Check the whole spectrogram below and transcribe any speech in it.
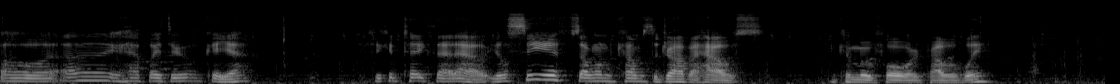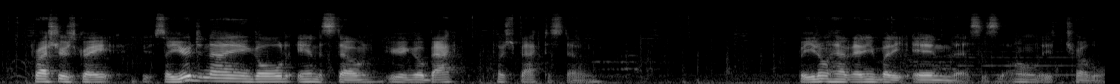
Oh, uh, you're halfway through? Okay, yeah you can take that out, you'll see if someone comes to drop a house. You can move forward, probably. Pressure's great. So you're denying gold and a stone. You're going to go back, push back to stone. But you don't have anybody in this is the only trouble.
